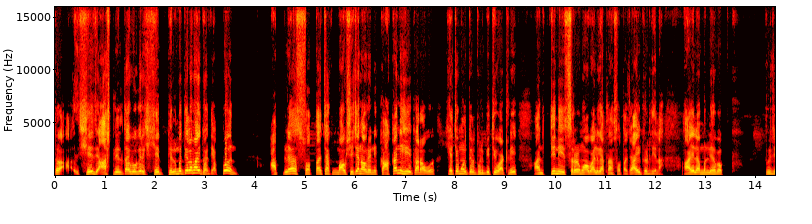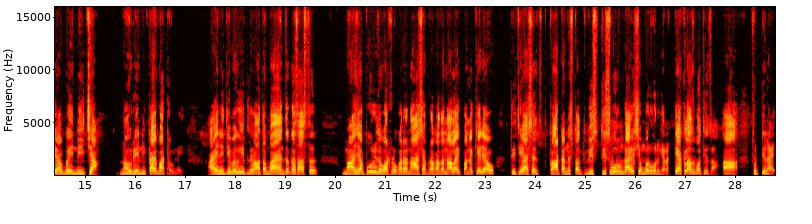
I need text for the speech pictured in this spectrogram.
तर शेज हे अश्लीलता वगैरे हे फिल्म तिला माहीत होत्या पण आपल्या स्वतःच्या मावशीच्या नवऱ्याने काकाने हे करावं ह्याच्यामुळे तिला थोडी भीती वाटली आणि तिने सरळ मोबाईल घेतला आणि स्वतःच्या आईकडे दिला. आईला म्हणले हे बघ तुझ्या बहिणीच्या नवऱ्याने काय पाठवलंय? आईने ते बघितलं. आता बायांचं कसं असतं? माझ्या पोरीचं वाटलो कारण अशा प्रकारचा नालायकपणा केल्यावर हो. तिची अशा काटा नसतात वीस तीस वरून डायरेक्ट शंभरवर गेला. टेकलाच बा तिचा. हा सुट्टी नाही.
